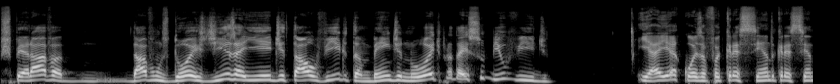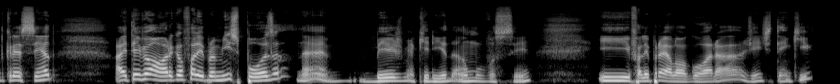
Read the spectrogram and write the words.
esperava, dava uns dois dias, aí editar o vídeo também de noite, para daí subir o vídeo. E aí a coisa foi crescendo, crescendo, crescendo. Aí teve uma hora que eu falei para minha esposa, né? Beijo, minha querida, amo você. E falei para ela, agora a gente tem que,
